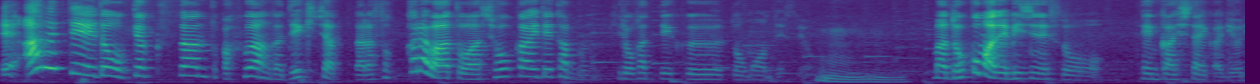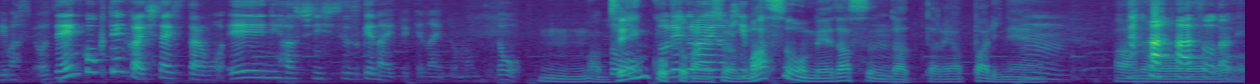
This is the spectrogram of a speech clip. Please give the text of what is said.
である程度お客さんとか不安ができちゃったらそこからはあとは紹介で多分広がっていくと思うんですよ。うんうんまあ、どこまでビジネスを展開したいかによりますよ。全国展開したいって言ったらもう永遠に発信し続けないといけないと思うけど、うんまあ、全国とかねそどれマスを目指すんだったらやっぱりね、あのうん、そうだね。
